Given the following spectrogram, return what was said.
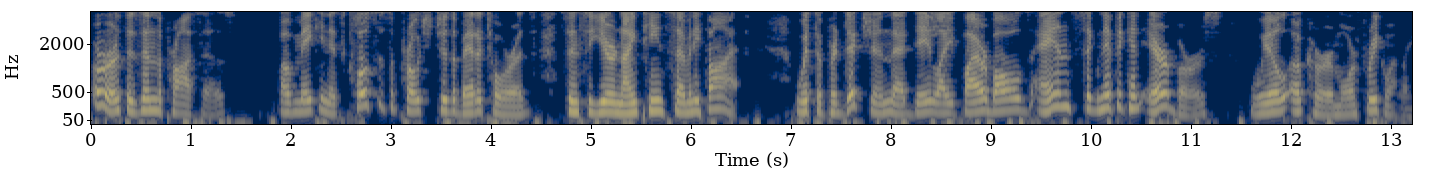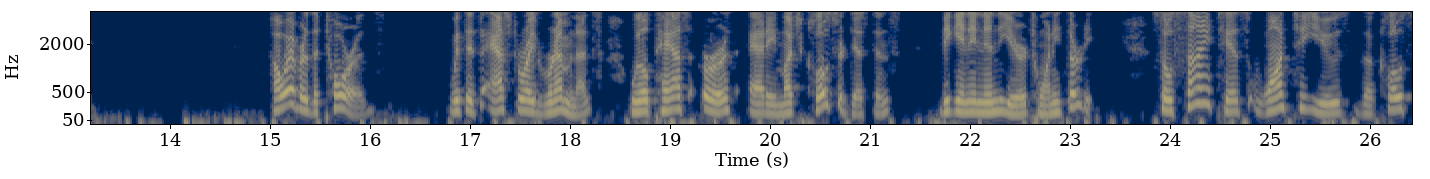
Earth is in the process of making its closest approach to the Beta Taurids since the year 1975, with the prediction that daylight fireballs and significant air bursts will occur more frequently. However, the Taurids, with its asteroid remnants, will pass Earth at a much closer distance beginning in the year 2030. So scientists want to use the close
